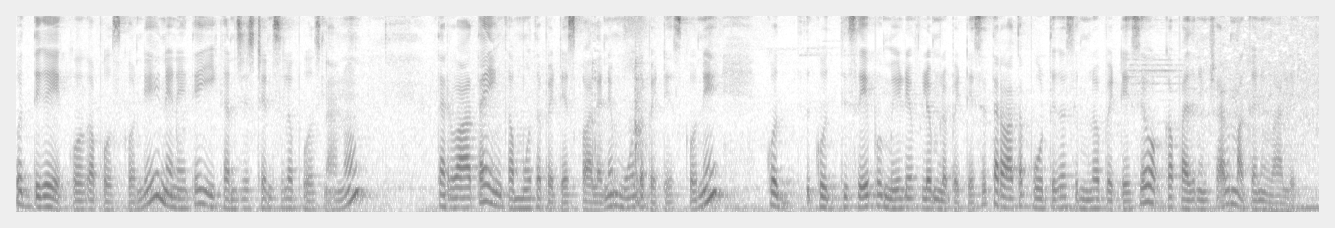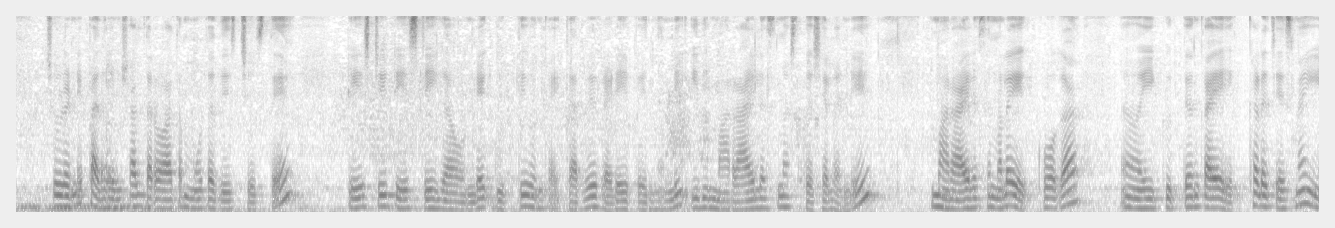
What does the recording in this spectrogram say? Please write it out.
కొద్దిగా ఎక్కువగా పోసుకోండి. నేనైతే ఈ కన్సిస్టెన్సీలో పోసినాను. తర్వాత ఇంకా మూత పెట్టేసుకోవాలని మూత పెట్టేసుకొని కొద్ది కొద్దిసేపు మీడియం ఫ్లేమ్లో పెట్టేసి తర్వాత పూర్తిగా సిమ్లో పెట్టేసి ఒక్క పది నిమిషాలు మగ్గనివ్వాలి. చూడండి పది నిమిషాల తర్వాత మూత తీసి చూస్తే టేస్టీ టేస్టీగా ఉండే గుత్తి వంకాయ కర్రీ రెడీ అయిపోయిందండి. ఇది మా రాయలసీమ స్పెషల్ అండి. మా రాయలసీమలో ఎక్కువగా ఈ గుత్తి వంకాయ ఎక్కడ చేసినా ఈ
